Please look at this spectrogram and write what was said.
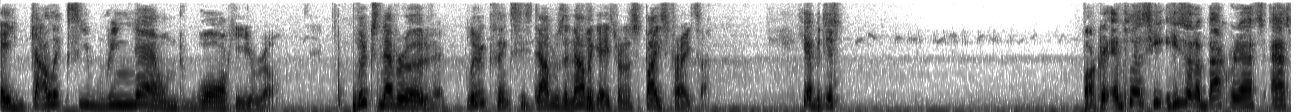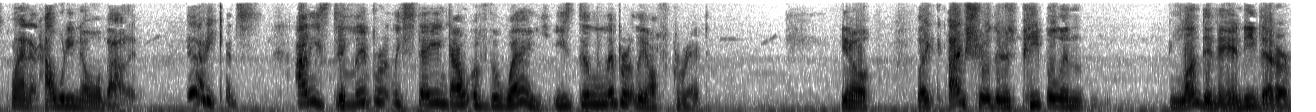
a galaxy renowned war hero. Luke's never heard of him. Luke thinks his dad was a navigator on a spice freighter. Yeah, but just And plus, he, he's on a backward ass, ass planet. How would he know about it? Yeah, it's, and he's deliberately staying out of the way. He's deliberately off grid. You know, like I'm sure there's people in London, Andy, that are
